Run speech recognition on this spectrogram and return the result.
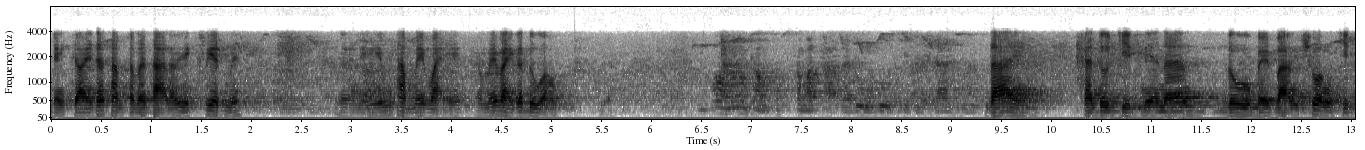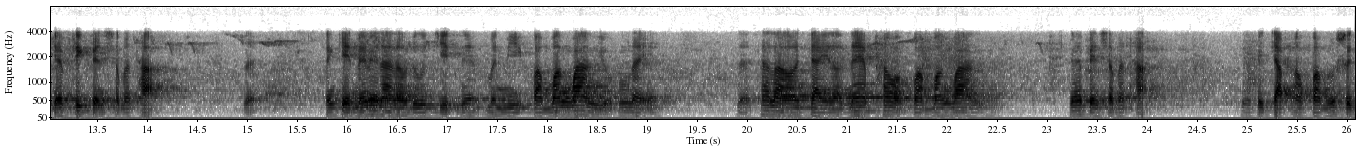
อย่างใจถ้าทำสมถะแล้วจะเครียดไหม อย่างนี้มันทำไม่ไหวทำไม่ไหวก็ดูเอาพ่อไม่ต้องทำสมถะแต่ดูดูจิตเลยได้ได้ การดูจิตเนี่ยนะ ดูไปบางช่วงจิตจะพลิกเป็นสมถะนะสังเกตไหมเวลาเราดูจิตเนี่ย มันมีความว่างๆอยู่ข้างในนะถ้าเราใจเราแนบเข้ากับความว่างๆก็เป็นสมถะไปจับเอาความรู้สึก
